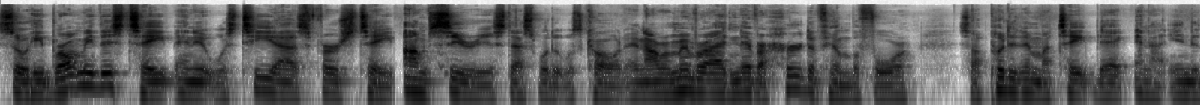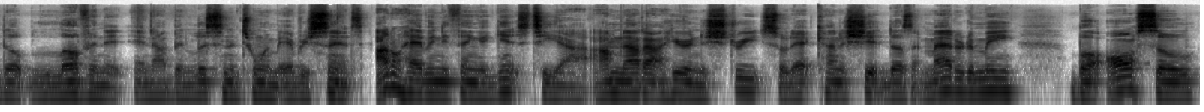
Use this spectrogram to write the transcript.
so he brought me this tape and it was T.I.'s first tape. I'm serious, that's what it was called. And I remember I had never heard of him before. So I put it in my tape deck and I ended up loving it. And I've been listening to him ever since. I don't have anything against T.I. I'm not out here in the street, so that kind of shit doesn't matter to me. But also,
